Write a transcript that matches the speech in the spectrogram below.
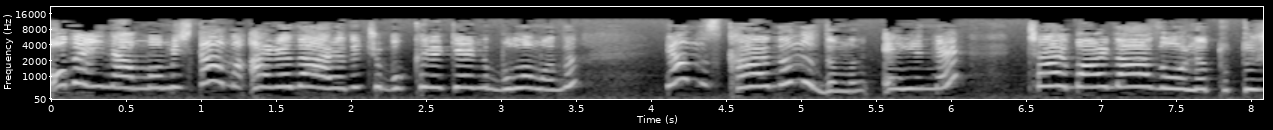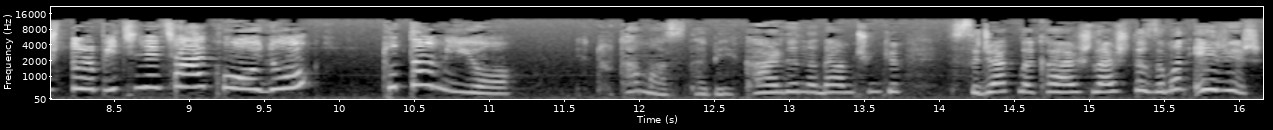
O da inanmamıştı ama arada arada çubuk krakerini bulamadı. Yalnız kardan adamın eline çay bardağı zorla tutuşturup içine çay koyduk. Tutamıyor. E, tutamaz tabii. Kardan adam çünkü sıcakla karşılaştığı zaman erir.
